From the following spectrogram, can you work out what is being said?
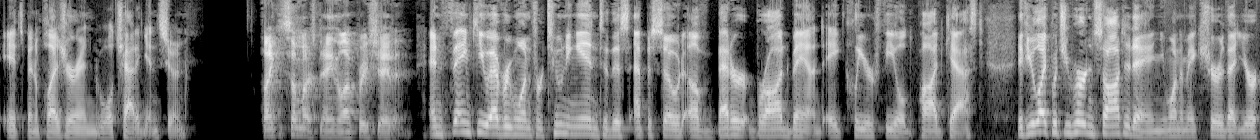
It's been a pleasure, and we'll chat again soon. Thank you so much, Daniel. I appreciate it. And thank you, everyone, for tuning in to this episode of Better Broadband, a Clearfield podcast. If you like what you heard and saw today, and you want to make sure that you're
